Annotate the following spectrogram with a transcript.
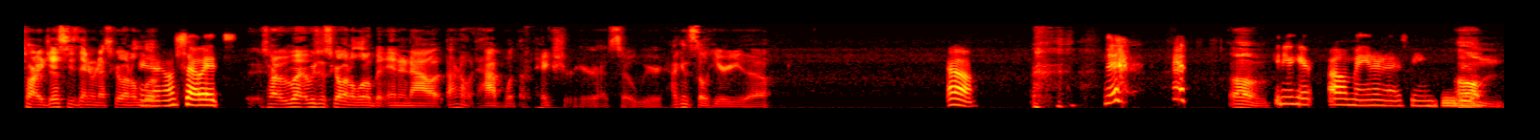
sorry Jesse's internet's going a little you know, so it's Sorry, it was just going a little bit in and out. I don't know what happened with the picture here. That's so weird. I can still hear you though. Oh. um. Can you hear? Oh, my internet is being. Booted. Um.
